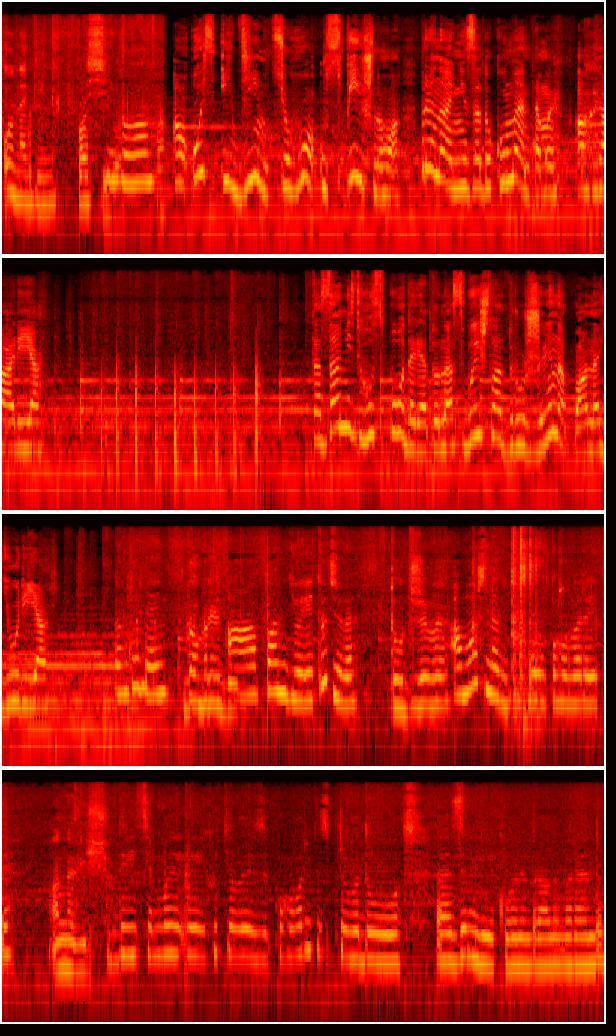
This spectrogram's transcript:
он один. А ось і дім цього успішного, принаймні за документами, аграрія. Та замість господаря до нас вийшла дружина пана Юрія. Добрий день. Добрий день. А пан Юрій тут живе? Тут живе. А можна з ним поговорити? А навіщо? Дивіться, ми е, хотіли поговорити з приводу е, землі, яку вони брали в оренду.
